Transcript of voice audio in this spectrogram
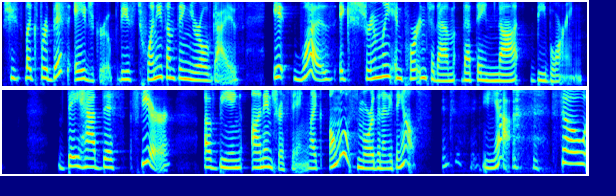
She's like, for this age group, these 20 something year old guys, it was extremely important to them that they not be boring. They had this fear of being uninteresting, like almost more than anything else. Interesting. Yeah. So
